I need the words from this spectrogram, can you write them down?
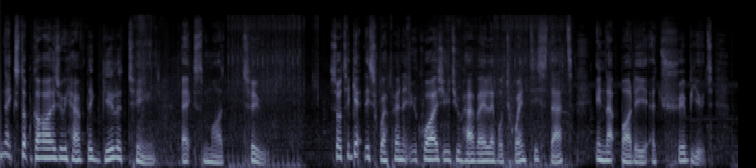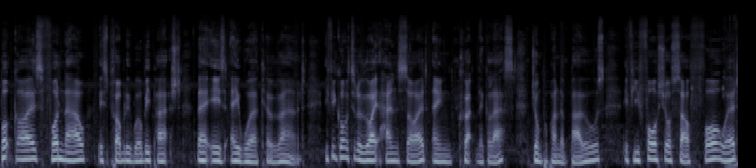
Next up guys we have the Guillotine X Mod 2. So to get this weapon it requires you to have a level 20 stat in that body attribute. But guys for now this probably will be patched, there is a workaround. If you go to the right hand side and crack the glass, jump up on the barrels, if you force yourself forward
